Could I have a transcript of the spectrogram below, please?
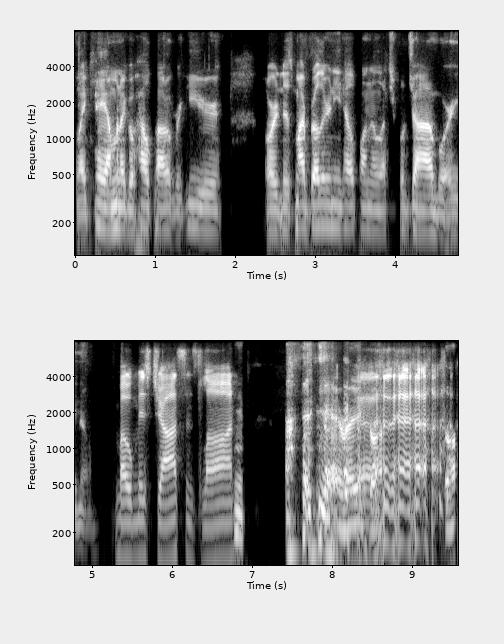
like, hey, I'm gonna go help out over here, or does my brother need help on the electrical job, or you know, Mow Miss Johnson's lawn. Hmm. yeah, right. Go I go help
